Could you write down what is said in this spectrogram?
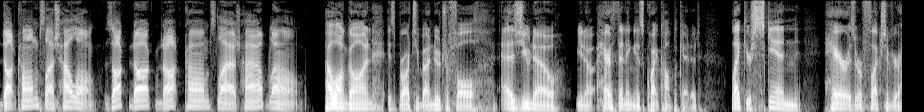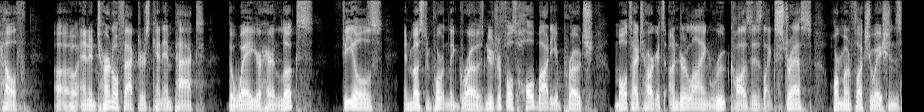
dot com slash how long. ZocDoc.com slash how long. How Long Gone is brought to you by Nutrafol. As you know, you know, hair thinning is quite complicated. Like your skin, hair is a reflection of your health. Uh-oh, and internal factors can impact the way your hair looks, feels, and most importantly grows. Nutrafol's whole body approach multi-targets underlying root causes like stress, hormone fluctuations,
